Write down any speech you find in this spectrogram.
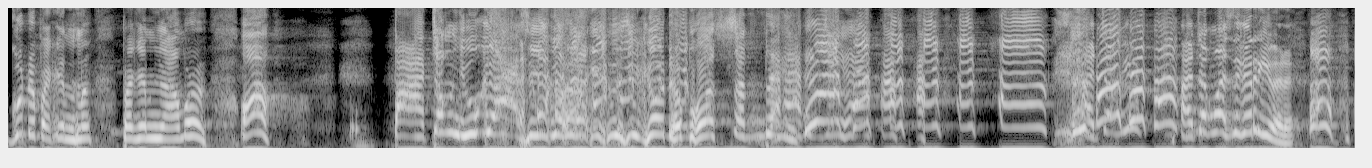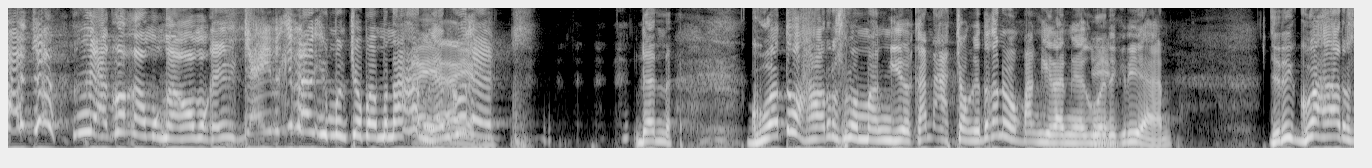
Gue udah pengen pengen nyamar. Oh, Pacong juga sih gue gitu juga udah bosen dah. Acang, Acang mas denger gimana? Aja enggak gue nggak mau nggak ngomong kayak kayak ini kita lagi mencoba menahan Iya, kan gue iya. kayak dan gue tuh harus memanggilkan Acong itu kan memang panggilannya gue Iya. di Krian jadi gue harus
